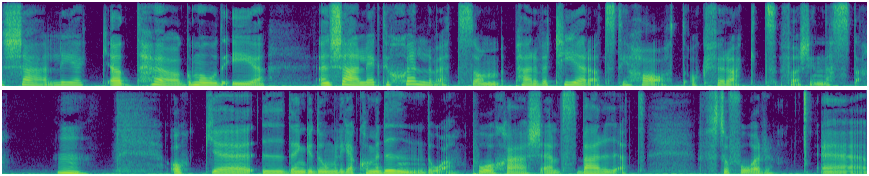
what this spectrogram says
kärlek, att högmod är en kärlek till självet som perverterats till hat och förakt för sin nästa. Mm. Och eh, i den gudomliga komedin då på Skärseldsberget så får eh,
